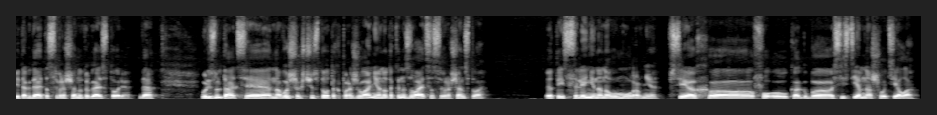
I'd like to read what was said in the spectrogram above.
И тогда это совершенно другая история, да. В результате на высших частотах проживания оно так и называется совершенство – это исцеление на новом уровне всех э, фо, как бы систем нашего тела.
